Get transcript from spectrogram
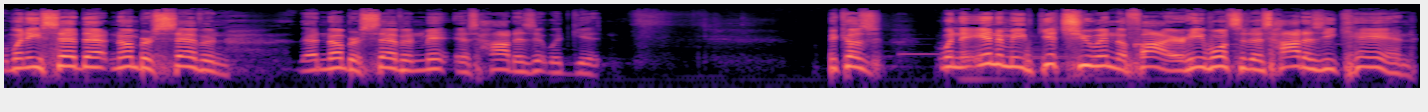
When he said that number seven, that number seven meant as hot as it would get. Because when the enemy gets you in the fire, he wants it as hot as he can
